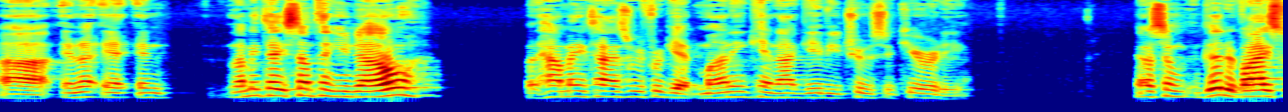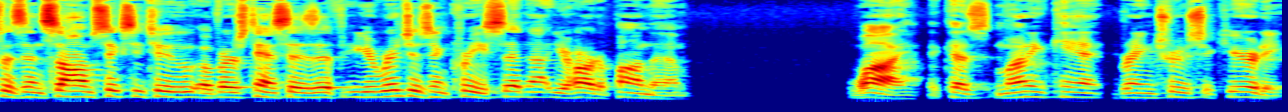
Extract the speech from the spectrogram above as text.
Uh, and, and let me tell you something you know, but how many times we forget money cannot give you true security. Now, some good advice was in Psalm 62, uh, verse 10 says, If your riches increase, set not your heart upon them. Why? Because money can't bring true security.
